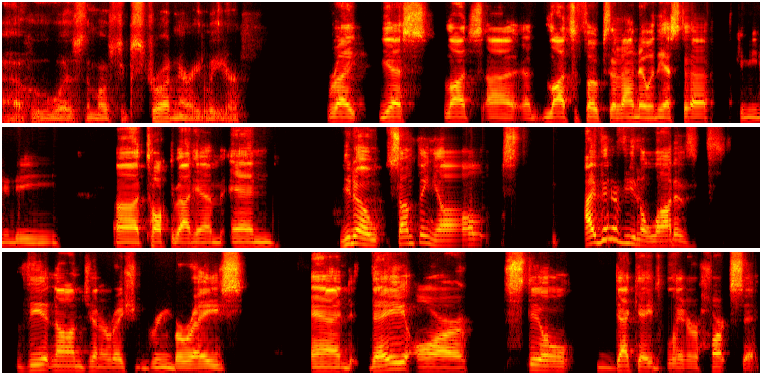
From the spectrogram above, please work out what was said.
uh, who was the most extraordinary leader. Right. Yes. Lots. Uh, uh lots of folks that I know in the SF community uh, talked about him, and you know something else I've interviewed a lot of Vietnam generation Green Berets, and they are still decades later heartsick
